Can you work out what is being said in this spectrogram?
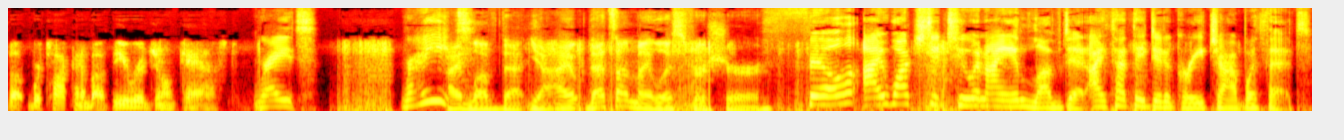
but we're talking about the original cast. right. Right. I love that. Yeah, I, that's on my list for sure. Phil. I watched it too, and I loved it. I thought they did a great job with it.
